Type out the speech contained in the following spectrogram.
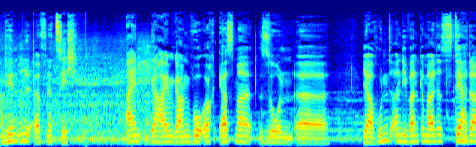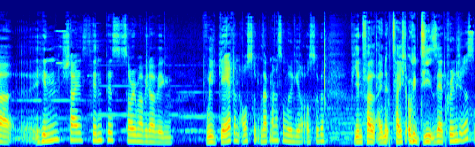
und hinten öffnet sich ein Geheimgang, wo auch erstmal so ein äh, ja, Hund an die Wand gemalt ist, der da hinscheißt, hinpisst. Sorry mal wieder wegen vulgären Ausdrücken. Sagt man das so, vulgäre Ausdrücke? Auf jeden Fall eine Zeichnung, die sehr cringe ist.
